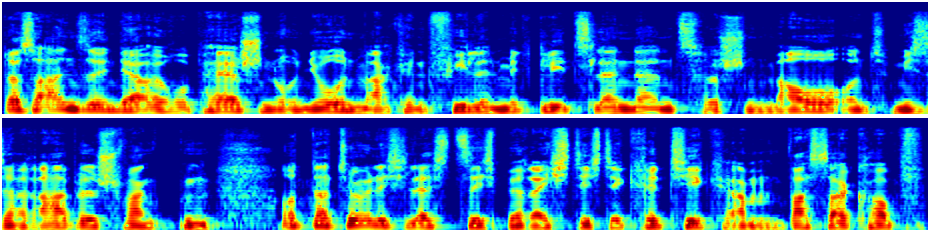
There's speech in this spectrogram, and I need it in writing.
Das Ansehen der Europäischen Union mag in vielen Mitgliedsländern zwischen mau und miserabel schwanken, und natürlich lässt sich berechtigte Kritik am Wasserkopf,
